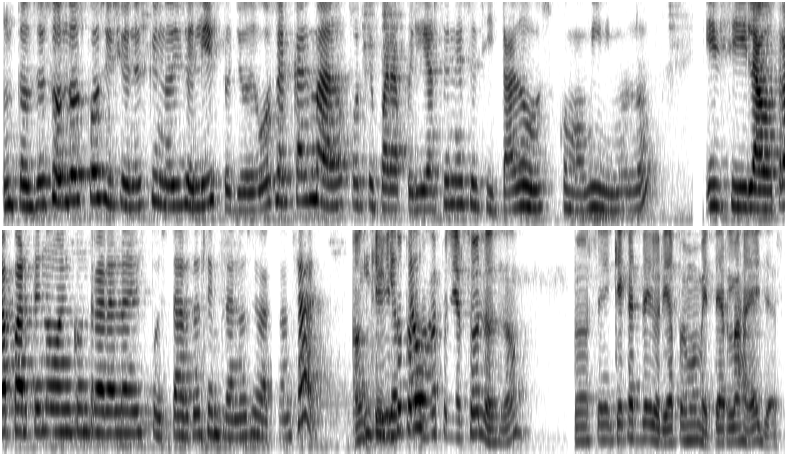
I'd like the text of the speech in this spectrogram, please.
Entonces son dos posiciones que uno dice, listo, yo debo ser calmado porque para pelear se necesita dos como mínimo, ¿no? Y si la otra parte no va a encontrar a nadie, pues tarde o temprano se va a cansar. Aunque he visto personas pelear solos, ¿no? No sé en qué categoría podemos meterlas a ellas.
